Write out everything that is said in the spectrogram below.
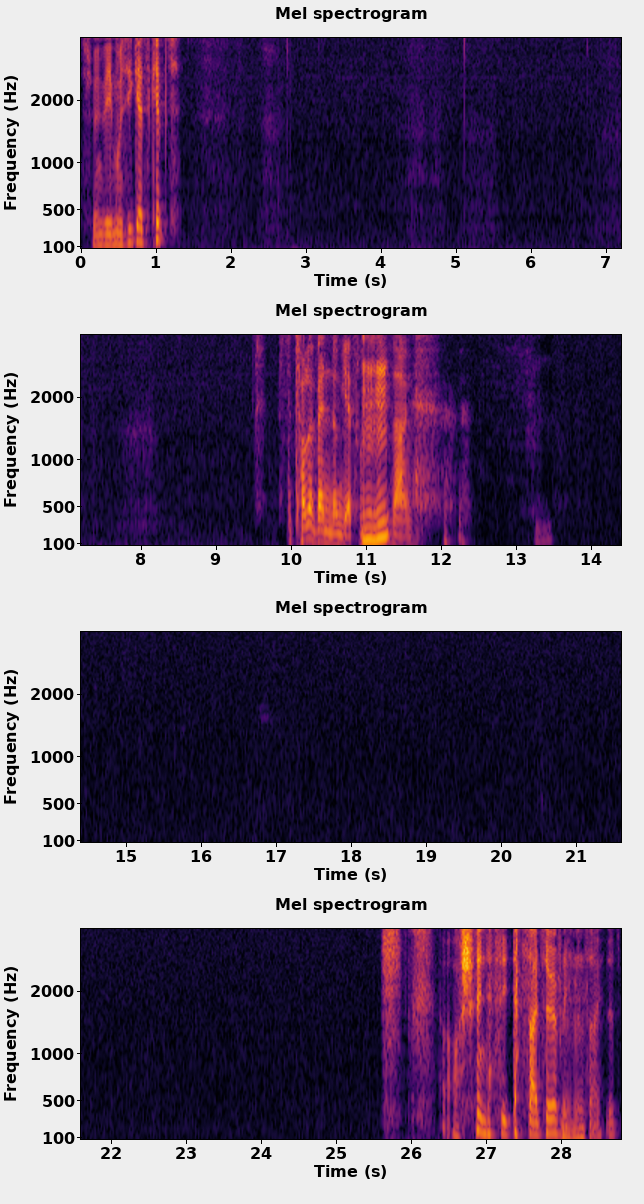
Schön, wie die Musik jetzt kippt. Ist eine tolle Wendung jetzt, muss mhm. ich sagen. Auch schön, dass sie das als höflich mhm. bezeichnet.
